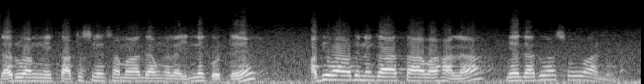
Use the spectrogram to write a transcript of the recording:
දරුවන් එක්ක අටසිල් සමාදන් වෙලා ඉන්නකොට අභිවාදන ගාථාව අහලා මේ දරුවා සෝවාන් වුණා.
